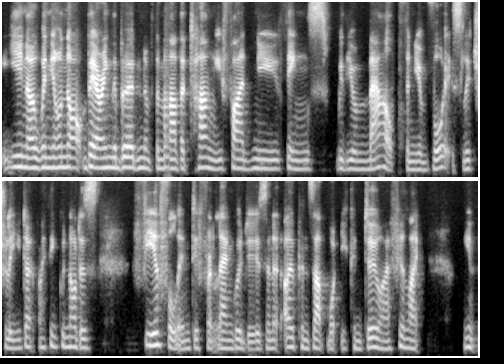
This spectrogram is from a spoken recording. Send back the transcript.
you know when you're not bearing the burden of the mother tongue you find new things with your mouth and your voice literally you don't i think we're not as fearful in different languages and it opens up what you can do i feel like you,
